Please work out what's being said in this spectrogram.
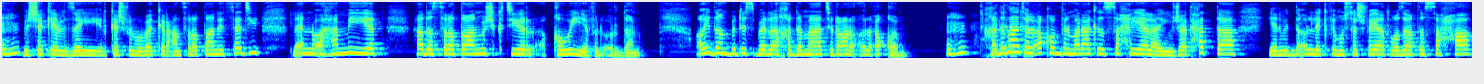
بشكل زي الكشف المبكر عن سرطان الثدي لأنه أهمية هذا السرطان مش كتير قوية في الأردن أيضا بالنسبة لخدمات الع- العقم. خدمات العقم في المراكز الصحية لا يوجد. حتى يعني بدي أقول لك في مستشفيات وزارة الصحة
